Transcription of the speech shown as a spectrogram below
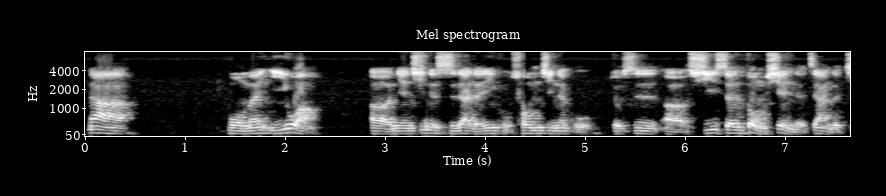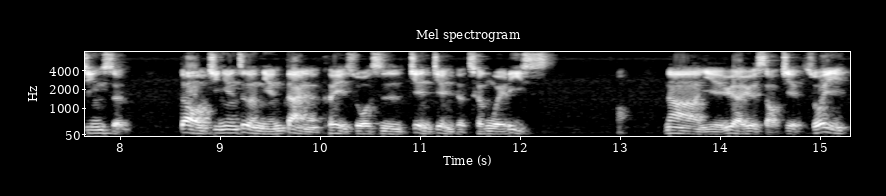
那我们以往呃年轻的时代的一股冲劲，的股就是呃牺牲奉献的这样的精神，到今天这个年代呢，可以说是渐渐的成为历史，哦，那也越来越少见。所以，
